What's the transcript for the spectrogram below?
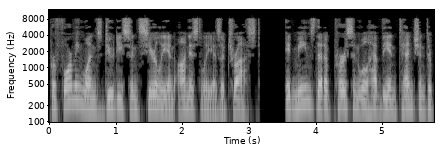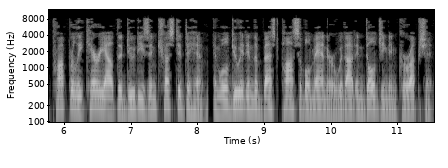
Performing one's duty sincerely and honestly is a trust. It means that a person will have the intention to properly carry out the duties entrusted to him, and will do it in the best possible manner without indulging in corruption.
